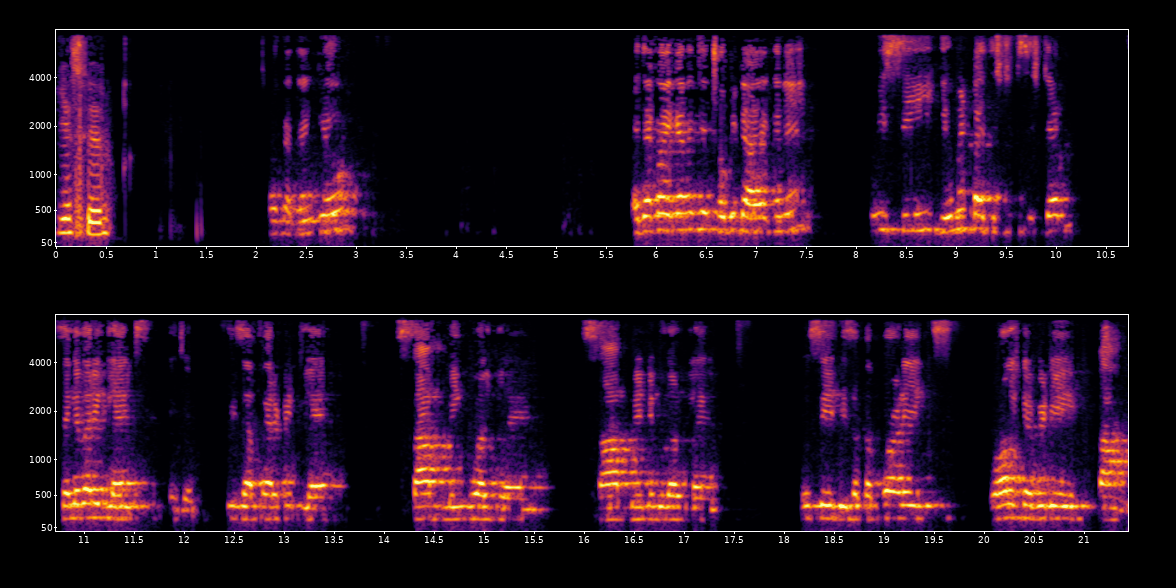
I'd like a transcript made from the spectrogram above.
Yes, sir. Okay thank you এই দেখো এখানে যে ছবিটা এখানে we see human digestive system salivary glands এই যে these are parotid gland sublingual gland submandibular gland we see these are the pharynx oral cavity tongue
